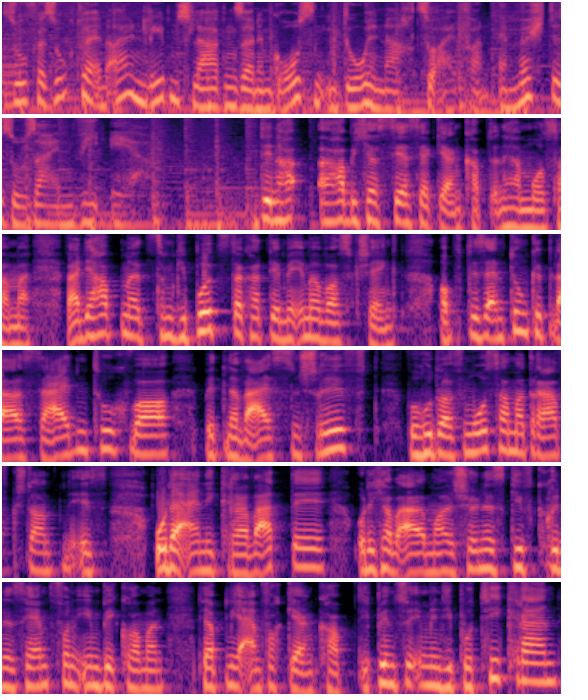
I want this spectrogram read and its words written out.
So versucht er in allen Lebenslagen seinem großen Idol nachzueifern. Er möchte so sein wie er. Den ha habe ich ja sehr, sehr gern gehabt, den Herrn Mooshammer. Weil der hat mir zum Geburtstag hat der mir immer was geschenkt. Ob das ein dunkelblaues Seidentuch war mit einer weißen Schrift, wo Rudolf Mooshammer drauf gestanden ist, oder eine Krawatte, oder ich habe auch mal ein schönes giftgrünes Hemd von ihm bekommen. Der hat mich einfach gern gehabt. Ich bin zu ihm in die Boutique rein,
